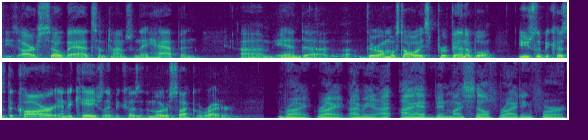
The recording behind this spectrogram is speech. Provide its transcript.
these are so bad sometimes when they happen. Um, and uh, they're almost always preventable, usually because of the car and occasionally because of the motorcycle rider. Right, right. I mean, I, I have been myself riding for,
